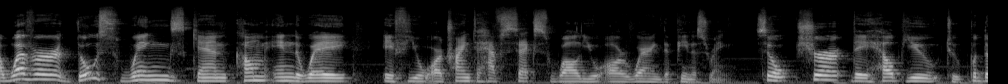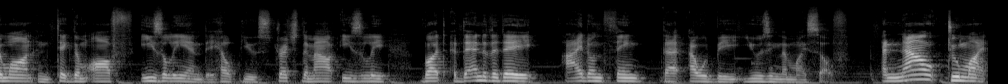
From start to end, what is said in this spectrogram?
However, those wings can come in the way if you are trying to have sex while you are wearing the penis ring. So sure, they help you to put them on and take them off easily and they help you stretch them out easily. But at the end of the day, I don't think that I would be using them myself. And now to my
